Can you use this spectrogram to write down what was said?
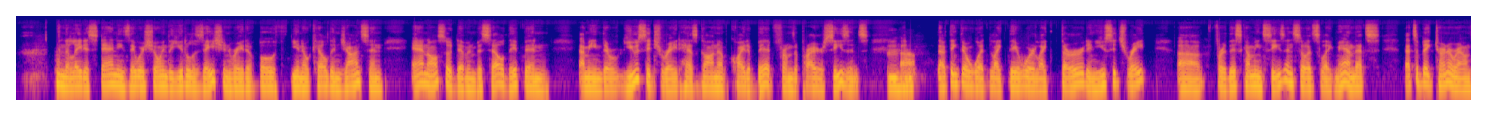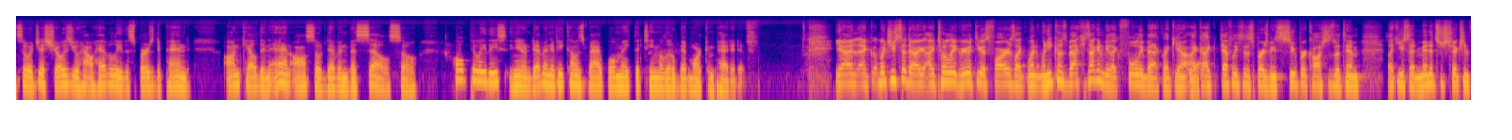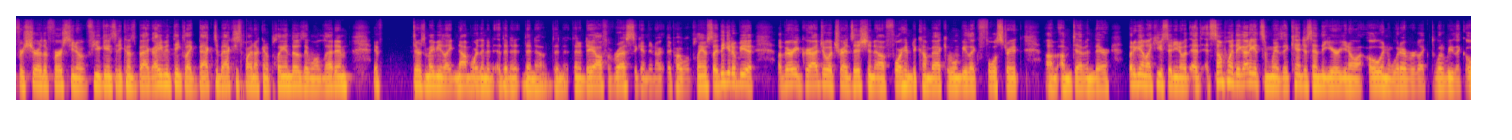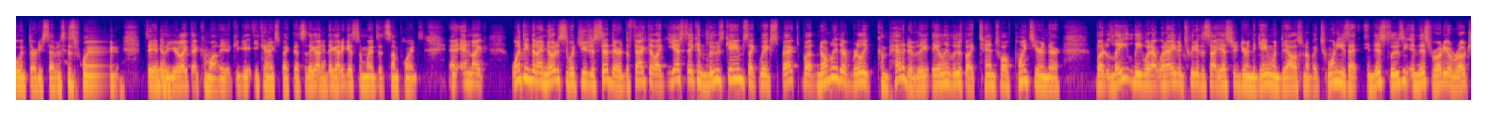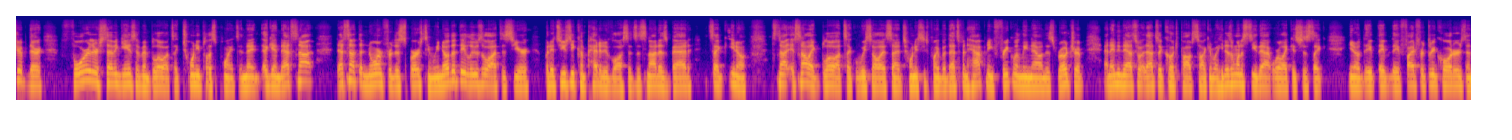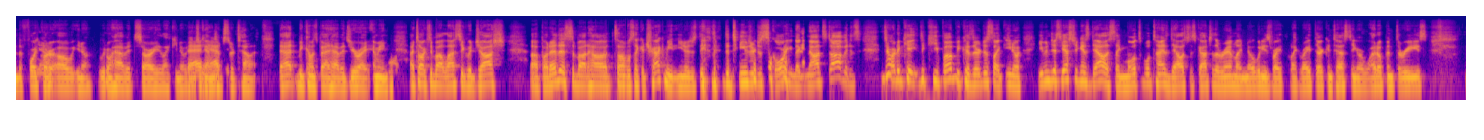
in the latest standings, they were showing the utilization rate of both, you know, Keldon Johnson and also Devin Vassell. They've been I mean, their usage rate has gone up quite a bit from the prior seasons. Mm-hmm. Uh, I think they're what like they were like third in usage rate uh, for this coming season. So it's like, man, that's that's a big turnaround. So it just shows you how heavily the Spurs depend on Keldon and also Devin Vassell. So hopefully these, you know, Devin, if he comes back, will make the team a little bit more competitive. Yeah, and like what you said there, I, I, totally agree with you. As far as like when when he comes back, he's not going to be like fully back. Like you know, yeah. I, I definitely see the Spurs being super cautious with him. Like you said, minutes restriction for sure. The first you know few games that he comes back, I even think like back to back, he's probably not going to play in those. They won't let him. If there's maybe like not more than a, than a, than a, than a, day off of rest again. They're not, they probably won't play him. So I think it'll be a, a very gradual transition uh, for him to come back. It won't be like full strength. Um, um Devin there. But again, like you said, you know, at, at some point they got to get some wins. They can't just end the year, you know, 0 and whatever, like what would be like 0 and 37 at this point. At the end yeah. of the year like that, come on, you, you can't expect that. So they got yeah. they got to get some wins at some points. And and like one thing that I noticed is what you just said there, the fact that like yes, they can lose games like we expect, but normally they're really competitive. They, they only lose by like 10, 12 points here and there. But lately, what I, what I even tweeted this out yesterday during the game when Dallas went up by 20 is that in this losing in this rodeo road trip, there four of their seven games have been blowouts, like 20 plus points. And then again, that's not that's not the norm for this Spurs team. We know that they lose a lot this year, but it's usually competitive losses. It's not as bad. It's like you know, it's not it's not like blowouts like we saw last night, 26 point. But that's been happening frequently now in this road trip. And I think that's what that's what Coach Pop's talking about. He doesn't want to see that where like it's just like you know they they, they fight for three quarters and the fourth yeah. quarter, oh you know we don't have it. Sorry, like you know bad just can't match their talent. That becomes bad habits. You're right. I mean, I talked about last week with Josh Josh uh, Paredes about how it's almost like a track meet. You know, just the, the teams are just scoring like nonstop. And it's it's hard to, to keep up because they're just like you know even just yesterday against Dallas, like multiple times Dallas just got to the rim like nobody's right like right there contesting or wide open threes.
